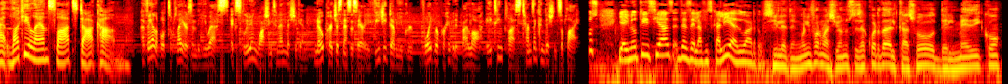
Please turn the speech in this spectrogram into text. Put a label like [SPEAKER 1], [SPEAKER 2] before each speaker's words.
[SPEAKER 1] at LuckyLandSlots.com.
[SPEAKER 2] Available to players in the U.S., excluding Washington and Michigan. No purchase necessary. VGW Group. Void or prohibited by law. 18 plus. Terms and conditions apply.
[SPEAKER 3] Y hay noticias desde la Fiscalía, Eduardo.
[SPEAKER 4] Sí, le tengo información. ¿Usted se acuerda del caso del médico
